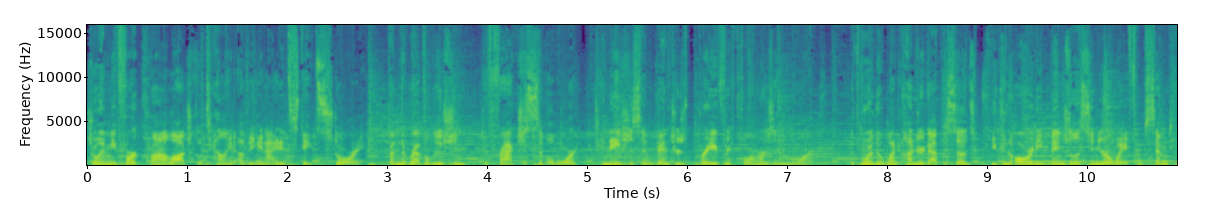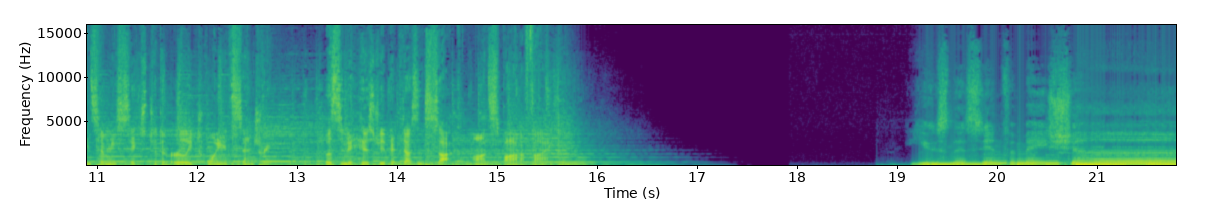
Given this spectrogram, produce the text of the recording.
Join me for a chronological telling of the United States story, from the Revolution to fractious Civil War, tenacious inventors, brave reformers, and more. With more than 100 episodes, you can already binge listen your way from 1776 to the early 20th century. Listen to History That Doesn't Suck on Spotify. Useless information.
